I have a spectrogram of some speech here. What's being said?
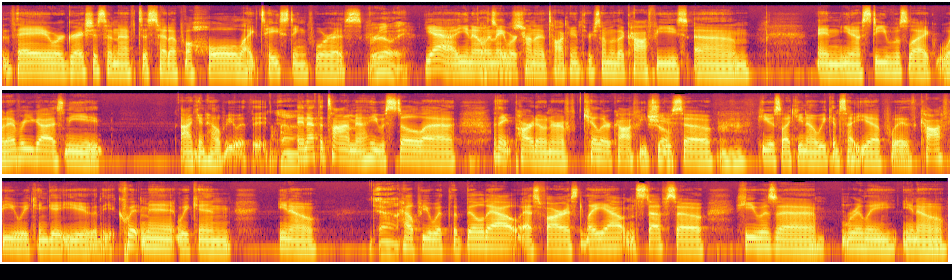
but they were gracious enough to set up a whole like tasting for us. Really? Yeah, you know, That's and they were kind of talking through some of the coffees. Um, and you know, Steve was like, "Whatever you guys need, I can help you with it." Yeah. And at the time, uh, he was still, uh, I think, part owner of Killer Coffee Sure. too. So he was like, you know, we can set you up with coffee. We can get you the equipment. We can, you know, Yeah. help you with the build out as far as layout and stuff. So he was a really, you know,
